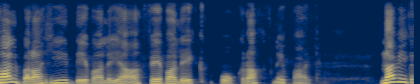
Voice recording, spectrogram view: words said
ತಾಲ್ ಬರಾಹಿ ದೇವಾಲಯ, ಫೇವಾಲೇಕ್, ಪೋಖ್ರಾ, ನೇಪಾಳ್. ನಾವೀಗ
